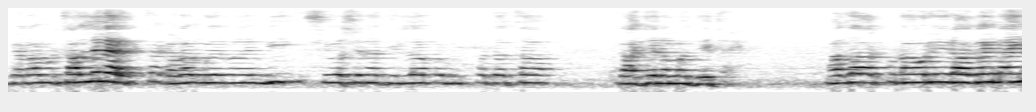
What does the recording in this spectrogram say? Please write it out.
घडामोडी चाललेल्या आहेत. त्या घडामोडीमुळे मी शिवसेना जिल्हा प्रमुख पदाचा राजीनामा देत आहे. माझा कुणावरही रागही नाही.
